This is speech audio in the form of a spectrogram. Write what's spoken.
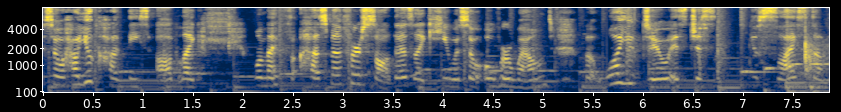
So how you cut these up, like when my husband first saw this, like he was so overwhelmed. But what you do is just you slice them.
